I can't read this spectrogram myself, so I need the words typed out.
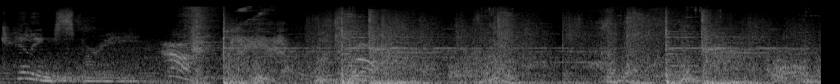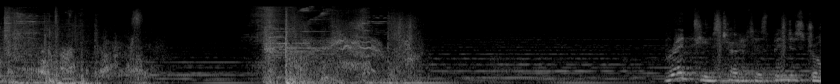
Killing spree. Red Team's turret has been destroyed.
